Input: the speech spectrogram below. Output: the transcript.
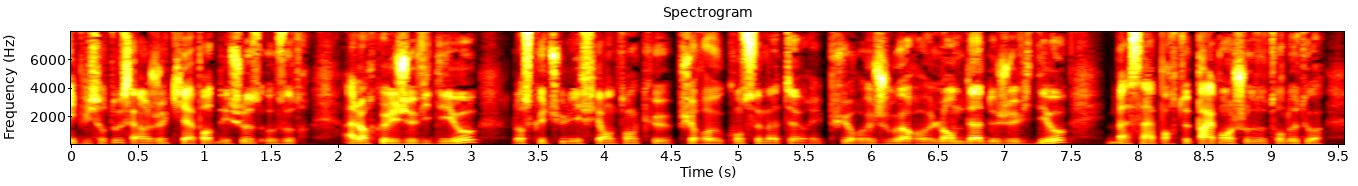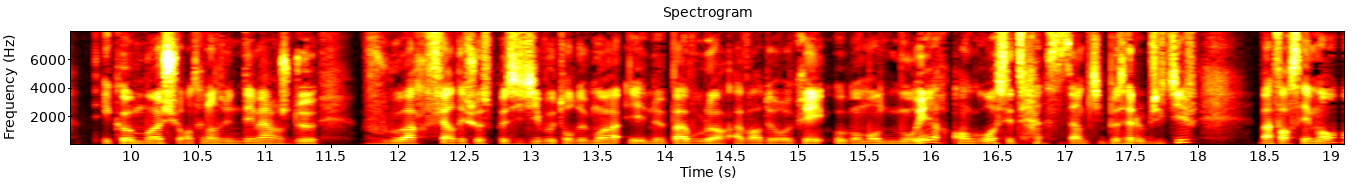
et puis surtout c'est un jeu qui apporte des choses aux autres. Alors que les jeux vidéo, lorsque tu les fais en tant que pur euh, consommateur et pur euh, joueur lambda de jeux vidéo, bah ça apporte pas grand chose autour de toi. Et comme moi je suis rentré dans une démarche de vouloir faire des choses positives autour de moi et ne pas vouloir avoir de regrets au moment de mourir, en gros c'est un petit peu ça l'objectif. Bah forcément,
